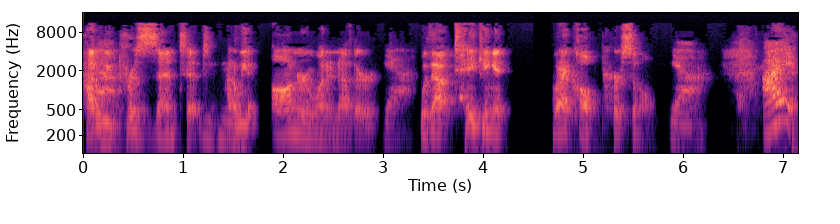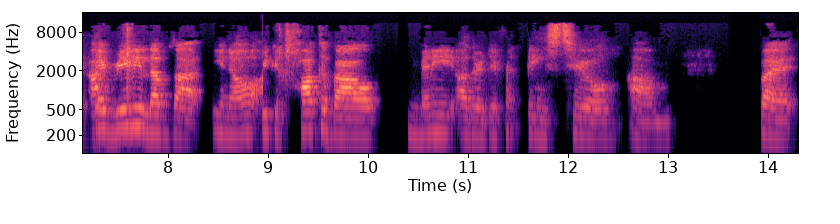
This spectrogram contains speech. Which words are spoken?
How do Yeah. we present it? Mhm. How do we honor one another yeah. without taking it what I call personal? Yeah. I I really love that. You know, we could talk about many other different things too. Um, but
